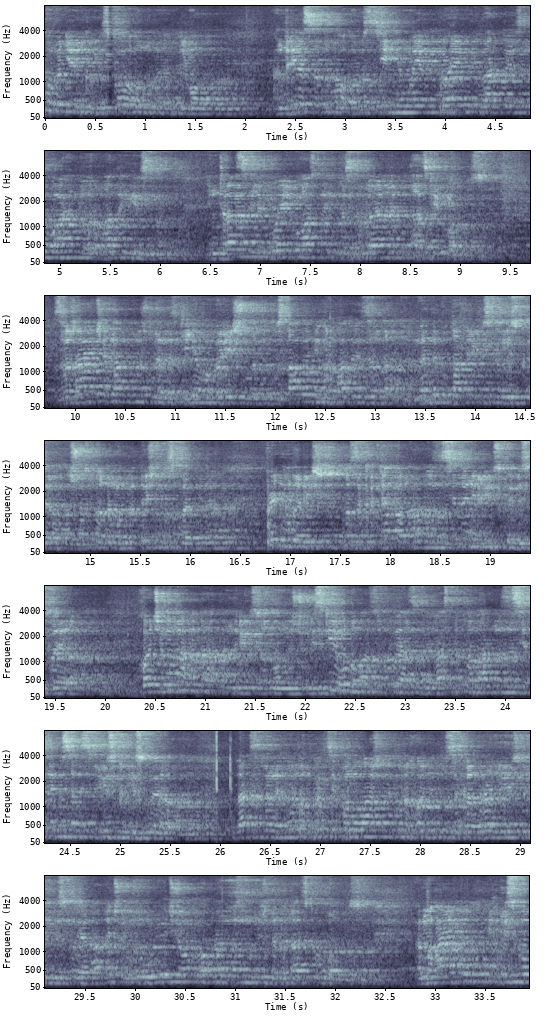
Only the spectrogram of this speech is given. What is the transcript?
поведінку міського голови Львова Андрія Садового розцінюємо як прояв відвертої зневаги до громади міста, інтереси якої власне і представляє депутатський корпус. Зважаючи на можливість дієво вирішувати поставлені громадою завдання, ми, депутати Львівської міської ради 6 демократичного скликання, прийняли рішення про закриття пленарного засідання Львівської міської ради. Хочемо нагадати Андрію Садовому, що міський голова зобов'язаний вести пленарне засідання сесії Львівської міської ради. В екстрених випадках ці повноваження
